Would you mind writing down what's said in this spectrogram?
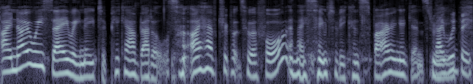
I know we say we need to pick our battles. I have triplets who are four and they seem to be conspiring against me. They would be.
